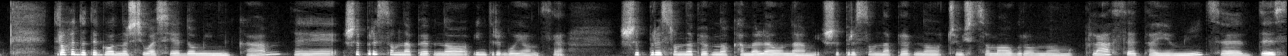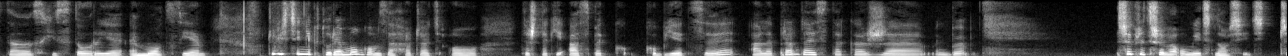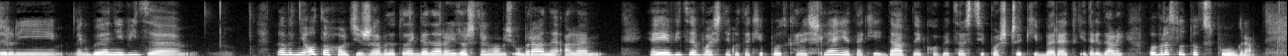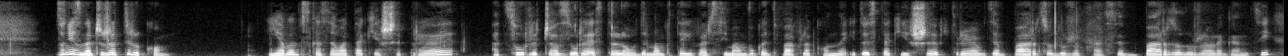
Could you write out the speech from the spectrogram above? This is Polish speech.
Trochę do tego odnosiła się Dominika. Yy, Szypry są na pewno intrygujące. Szypry są na pewno kameleonami. Szypry są na pewno czymś, co ma ogromną klasę, tajemnicę, dystans, historię, emocje. Oczywiście niektóre mogą zahaczać o też taki aspekt ko- kobiecy, ale prawda jest taka, że jakby szypry trzeba umieć nosić, czyli jakby ja nie widzę, nawet nie o to chodzi, że będę tutaj generalizować, tak ma być ubrany, ale ja je widzę właśnie jako takie podkreślenie takiej dawnej kobiecości, płaszczyki, beretki i tak dalej, po prostu to współgra. To nie znaczy, że tylko. Ja bym wskazała takie szypry, Azury czy Azury Estée Lauder. Mam w tej wersji, mam w ogóle dwa flakony i to jest taki szyb, w którym ja widzę bardzo dużo klasy, bardzo dużo elegancji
